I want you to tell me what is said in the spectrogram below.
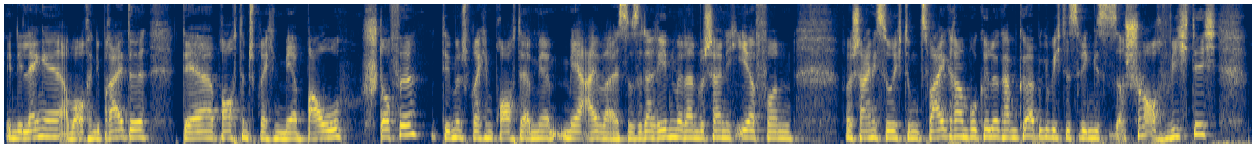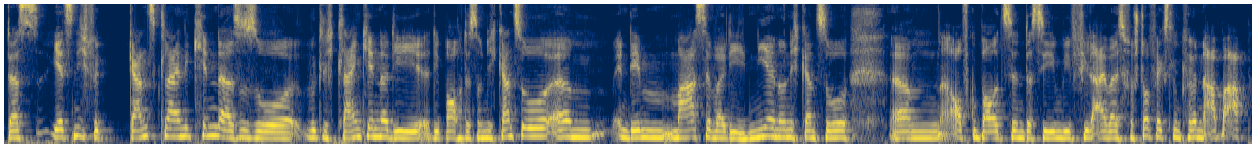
in die Länge, aber auch in die Breite, der braucht entsprechend mehr Baustoffe. Dementsprechend braucht er mehr, mehr Eiweiß. Also da reden wir dann wahrscheinlich eher von wahrscheinlich so Richtung 2 Gramm pro Kilogramm Körpergewicht. Deswegen ist es schon auch wichtig, dass jetzt nicht für ganz kleine Kinder, also so wirklich Kleinkinder, die, die brauchen das noch nicht ganz so ähm, in dem Maße, weil die Nieren noch nicht ganz so ähm, aufgebaut sind, dass sie irgendwie viel Eiweiß verstoffwechseln können. Aber ab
